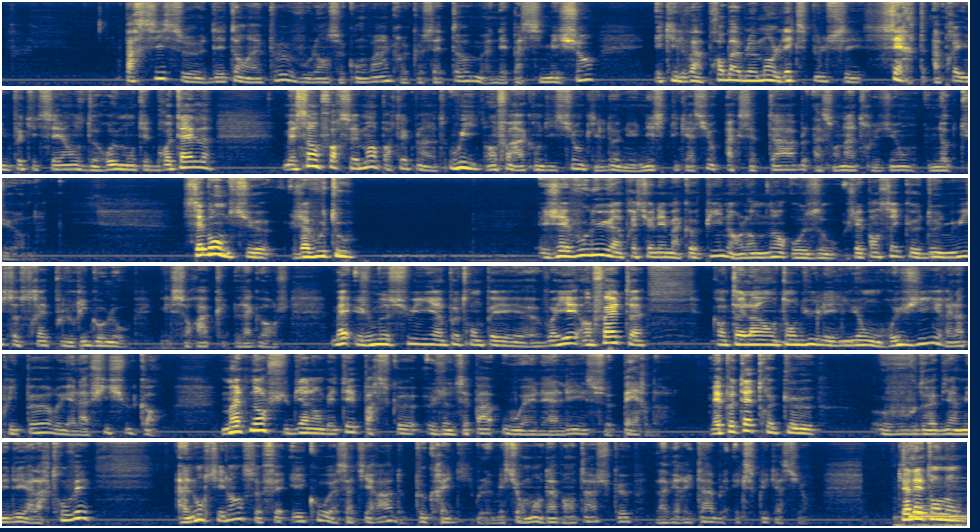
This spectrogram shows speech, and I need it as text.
Parsi se détend un peu, voulant se convaincre que cet homme n'est pas si méchant et qu'il va probablement l'expulser, certes après une petite séance de remontée de bretelles, mais sans forcément porter plainte. Oui, enfin à condition qu'il donne une explication acceptable à son intrusion nocturne. C'est bon, monsieur, j'avoue tout. J'ai voulu impressionner ma copine en l'emmenant au zoo. J'ai pensé que de nuit ce serait plus rigolo. Il se racle la gorge. Mais je me suis un peu trompé. Voyez, en fait, quand elle a entendu les lions rugir, elle a pris peur et elle a fichu le camp. Maintenant, je suis bien embêté parce que je ne sais pas où elle est allée se perdre. Mais peut-être que vous voudrez bien m'aider à la retrouver. Un long silence fait écho à sa tirade, peu crédible, mais sûrement davantage que la véritable explication. Quel est ton nom?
